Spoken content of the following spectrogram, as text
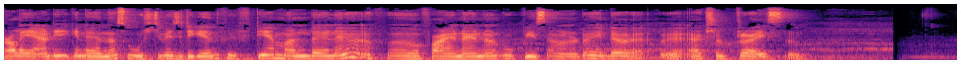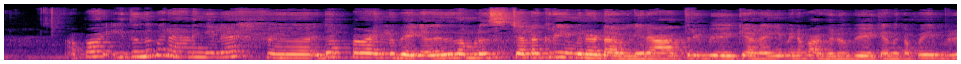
കളയാണ്ടിരിക്കണ്ടായിരുന്ന സൂക്ഷിച്ച് വെച്ചിരിക്കുന്നത്. ഫിഫ്റ്റി എം എല്ലിന് ഫൈവ് നയൻ റുപ്പീസ് ആണ് കേട്ടോ ഇതിന്റെ ആക്ച്വൽ പ്രൈസ് അപ്പൊ ഇതെന്ന് പറയുകയാണെങ്കിൽ ഇത് എപ്പോ വേണമെങ്കിലും ഉപയോഗിക്കാം അതായത് നമ്മൾ ചില ക്രീമിലുണ്ടാവില്ലേ? രാത്രി ഉപയോഗിക്കാം അല്ലെങ്കിൽ പിന്നെ പകൽ ഉപയോഗിക്കാം എന്നൊക്കെ. അപ്പൊ ഇവർ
